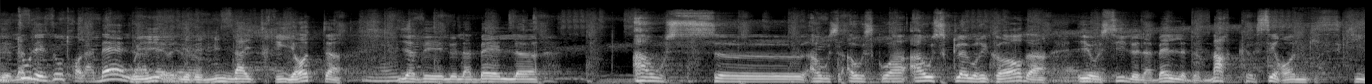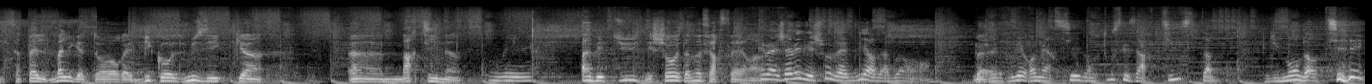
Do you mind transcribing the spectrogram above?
le Et tous les autres labels. Oui, euh, il y avait Midnight Riot. Il y avait le label euh, House, euh, House, House quoi House Club Record. Et aussi le label de Marc Serron qui, qui s'appelle Maligator et Because Music. Euh, Martine, Oui. avais-tu des choses à me faire faire Eh ben, J'avais des choses à dire d'abord. Ben. Je voulais remercier donc tous ces artistes du monde entier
